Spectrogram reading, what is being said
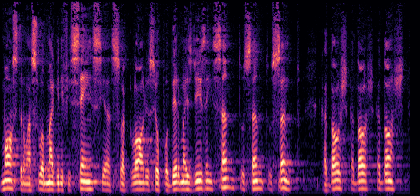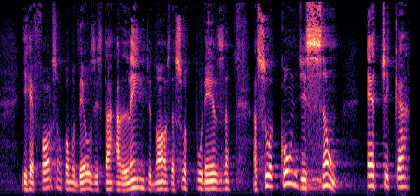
mostram a sua magnificência, a sua glória, o seu poder, mas dizem santo, santo, santo. Kadosh, Kadosh, Kadosh e reforçam como Deus está além de nós, da sua pureza, a sua condição ética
